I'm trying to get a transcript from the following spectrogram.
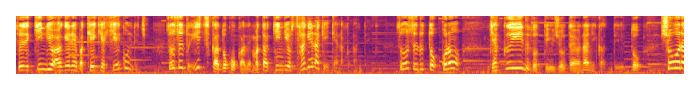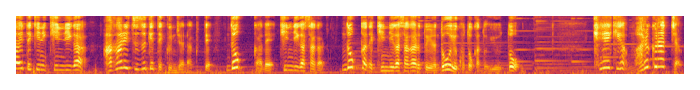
それで金利を上げれば景気が冷え込んでいっちゃう。そうすると、いつかどこかでまた金利を下げなきゃいけなくなっていく。そうすると、この逆イールドっていう状態は何かっていうと、将来的に金利が上がり続けていくんじゃなくて、どっかで金利が下がる。どっかで金利が下がるというのはどういうことかというと、景気が悪くなっちゃう。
